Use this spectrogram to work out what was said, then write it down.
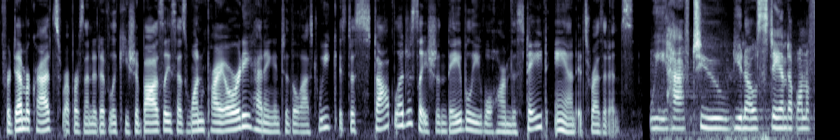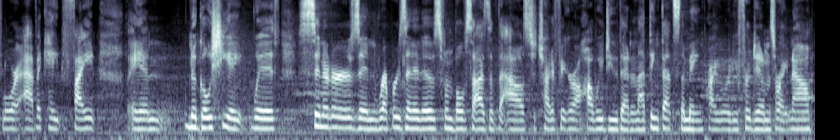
For Democrats, Representative LaKeySha Bosley says one priority heading into the last week is to stop legislation they believe will harm the state and its residents. We have to, you know, stand up on the floor, advocate, fight, and negotiate with senators and representatives from both sides of the aisles to try to figure out how we do that. And I think that's the main priority for Dems right now.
